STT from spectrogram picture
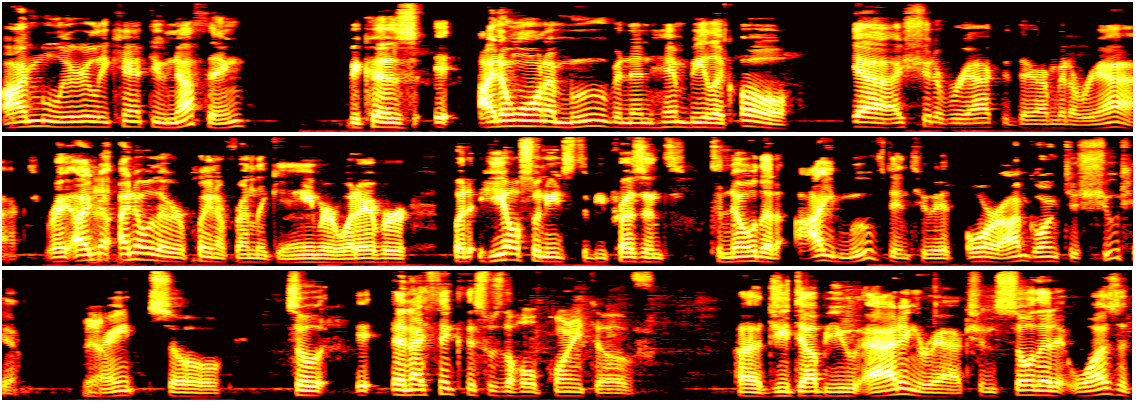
I'm literally can't do nothing because it, I don't want to move and then him be like, oh. Yeah, I should have reacted there. I'm going to react, right? I know, I know they were playing a friendly game or whatever, but he also needs to be present to know that I moved into it or I'm going to shoot him Yeah. right? So, so, it, and I think this was the whole point of uh, GW adding reactions so that it was a,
